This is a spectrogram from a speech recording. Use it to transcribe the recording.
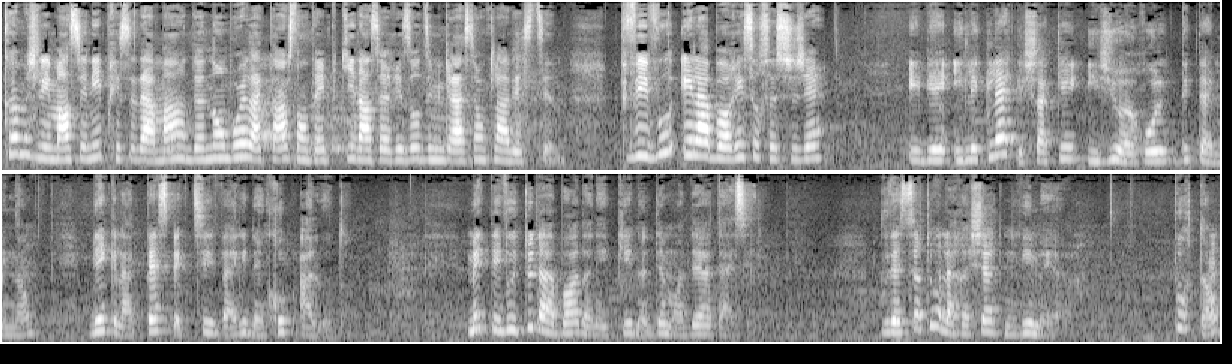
Comme je l'ai mentionné précédemment, de nombreux acteurs sont impliqués dans ce réseau d'immigration clandestine. Pouvez-vous élaborer sur ce sujet? Eh bien, il est clair que chacun y joue un rôle déterminant, bien que la perspective varie d'un groupe à l'autre. Mettez-vous tout d'abord dans les pieds d'un demandeur d'asile. Vous êtes surtout à la recherche d'une vie meilleure. Pourtant,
